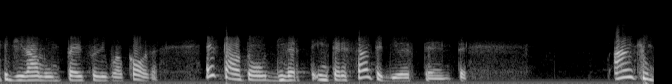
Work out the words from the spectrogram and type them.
e giravo un pezzo di qualcosa. È stato divert- interessante e divertente, anche un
